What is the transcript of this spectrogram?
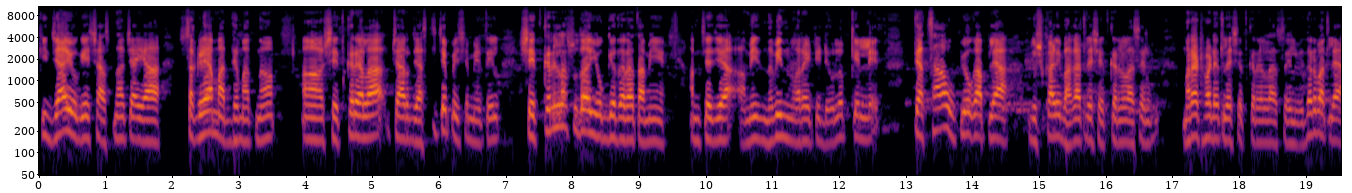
की ज्या योगे शासनाच्या या सगळ्या माध्यमातनं शेतकऱ्याला चार जास्तीचे पैसे मिळतील. शेतकऱ्याला सुद्धा योग्य दरात आम्ही आमच्या ज्या आम्ही नवीन व्हरायटी डेव्हलप केलेल्या आहेत. त्याचा उपयोग आपल्या दुष्काळी भागातल्या शेतकऱ्याला असेल मराठवाड्यातल्या शेतकऱ्याला असेल विदर्भातल्या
